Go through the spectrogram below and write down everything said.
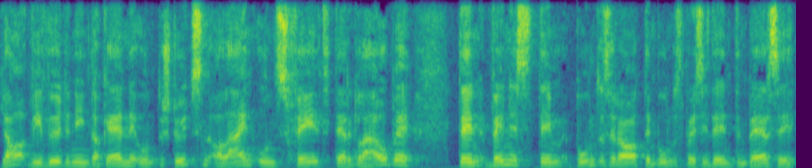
Ja, wir würden ihn da gerne unterstützen. Allein uns fehlt der Glaube. Denn wenn es dem Bundesrat, dem Bundespräsidenten Berse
